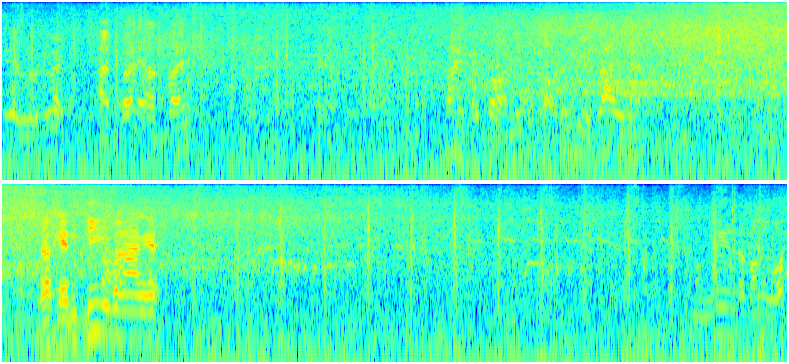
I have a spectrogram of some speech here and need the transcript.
เรียนเราด้วยอัดไว้อัดไว้ไม่แต่ก่อนนี่ก็ต่อต้องอยู่ใกล้นะแต่เห็นพี่มาไงมึงลื่นระวังรถ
